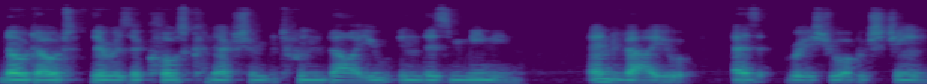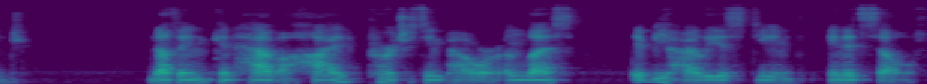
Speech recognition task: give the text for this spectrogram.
No doubt there is a close connection between value in this meaning and value as ratio of exchange. Nothing can have a high purchasing power unless it be highly esteemed in itself,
